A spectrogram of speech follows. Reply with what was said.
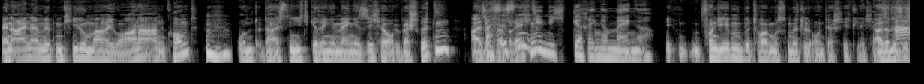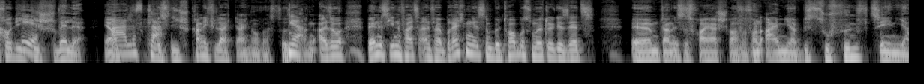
wenn einer mit einem Kilo Marihuana ankommt mhm. und da ist die nicht geringe Menge sicher überschritten, also Was Verbrechen. ist denn die nicht geringe Menge? Von jedem Betäubungsmittel unterschiedlich. Also das ah, ist so okay. die, die Schwelle. Ja? Alles klar. Das kann ich vielleicht gleich noch was zu sagen. Ja. Also wenn es jedenfalls ein Verbrechen ist im Betäubungsmittelgesetz, ähm, dann ist es Freiheitsstrafe von einem Jahr bis zu 15 Jahren.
